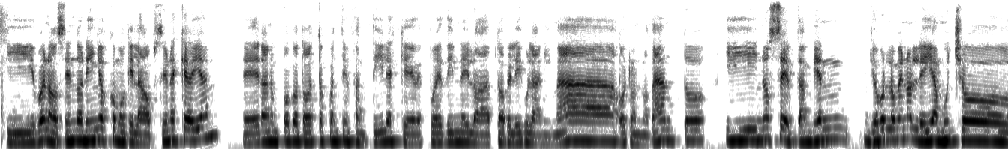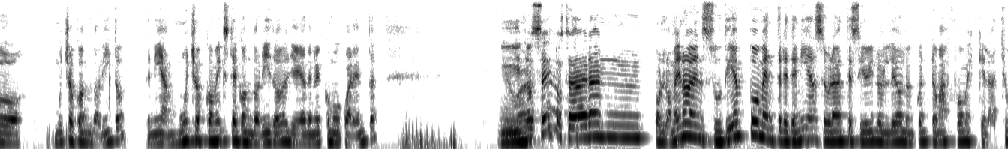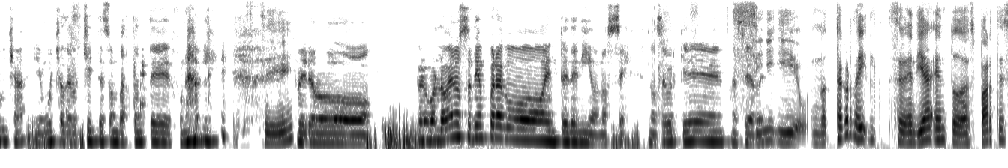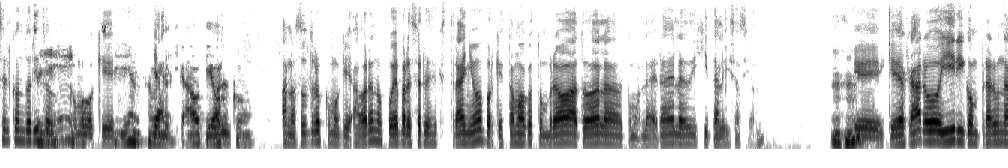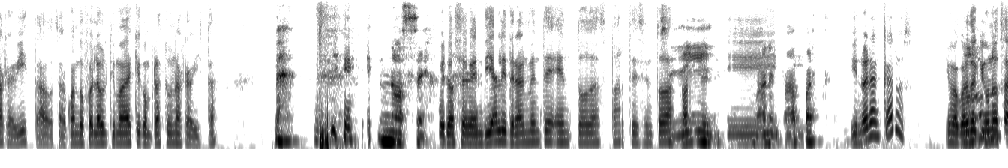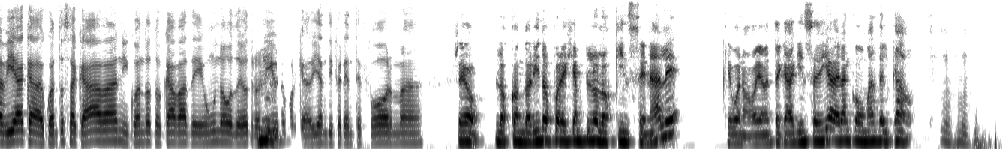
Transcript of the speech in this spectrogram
Y bueno, siendo niños, como que las opciones que habían eran un poco todos estos cuentos infantiles que después Disney los adaptó a películas animadas, otros no tanto. Y no sé, también yo por lo menos leía mucho, mucho Condorito. Tenía muchos cómics de Condorito, llegué a tener como 40. Y no sé, o sea, eran, por lo menos en su tiempo me entretenían, seguramente si hoy los leo lo encuentro más fomes que la chucha, y muchos de los chistes son bastante funables. Sí. Pero, pero por lo menos en su tiempo era como entretenido, no sé, no sé por qué. sí, y ¿no, ¿te acuerdas? Se vendía en todas partes el condorito, como que... Sí, en el mercado, kiosco a nosotros como que ahora nos puede parecer extraño porque estamos acostumbrados a toda la, como la era de la digitalización. que, es raro ir y comprar una revista. O sea, ¿cuándo fue la última vez que compraste una revista? no sé. Pero se vendía literalmente en todas partes, en todas partes. Y, en todas partes. Y no eran caros. Y me acuerdo que uno sabía cada cuánto sacaban y cuándo tocaba de uno o de otro mm. libro porque habían diferentes formas los condoritos, por ejemplo, los quincenales, que bueno, obviamente cada 15 días eran como más delgados.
